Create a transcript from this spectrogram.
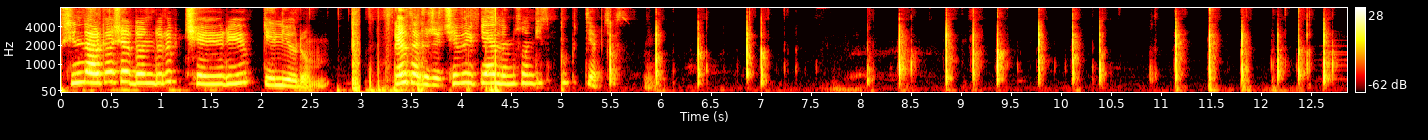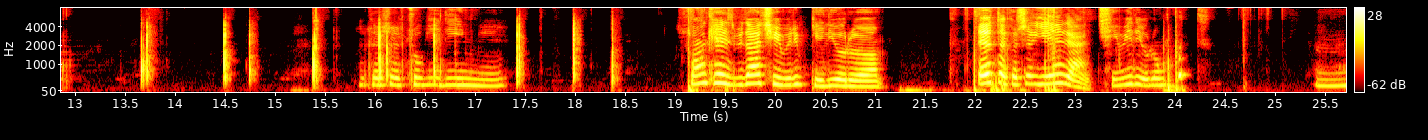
Şimdi arkadaşlar döndürüp çevirip geliyorum. Evet arkadaşlar çevirip geldim. Son kez popit yapacağız. Arkadaşlar çok iyi değil mi? Son kez bir daha çevirip geliyorum. Evet arkadaşlar yeniden çeviriyorum. Pıt. Hop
